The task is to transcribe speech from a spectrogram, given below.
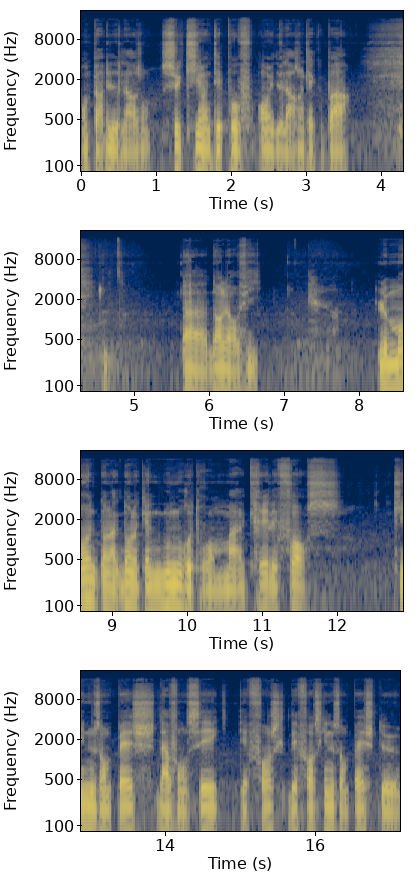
ont perdu de l'argent. Ceux qui ont été pauvres ont eu de l'argent quelque part euh, dans leur vie. Le monde dans, dans lequel nous nous retrouvons, malgré les forces qui nous empêchent d'avancer, des forces, des forces qui nous empêchent de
